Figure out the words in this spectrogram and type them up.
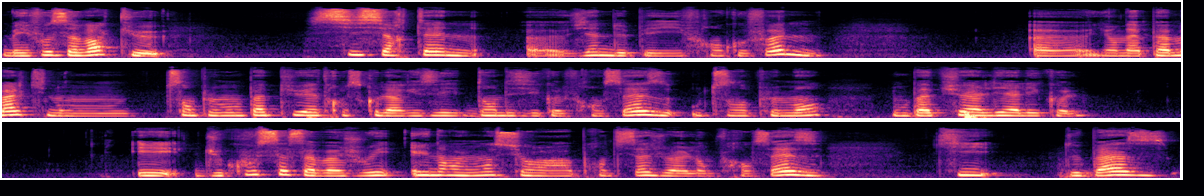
Mais il faut savoir que si certaines viennent de pays francophones, il euh, y en a pas mal qui n'ont simplement pas pu être scolarisés dans des écoles françaises ou tout simplement n'ont pas pu aller à l'école. Et du coup, ça, ça va jouer énormément sur l'apprentissage de la langue française, qui, de base,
